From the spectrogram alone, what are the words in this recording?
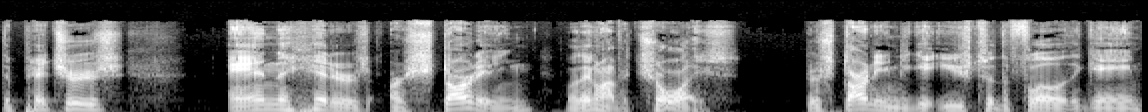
the pitchers and the hitters are starting. Well, they don't have a choice they're starting to get used to the flow of the game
